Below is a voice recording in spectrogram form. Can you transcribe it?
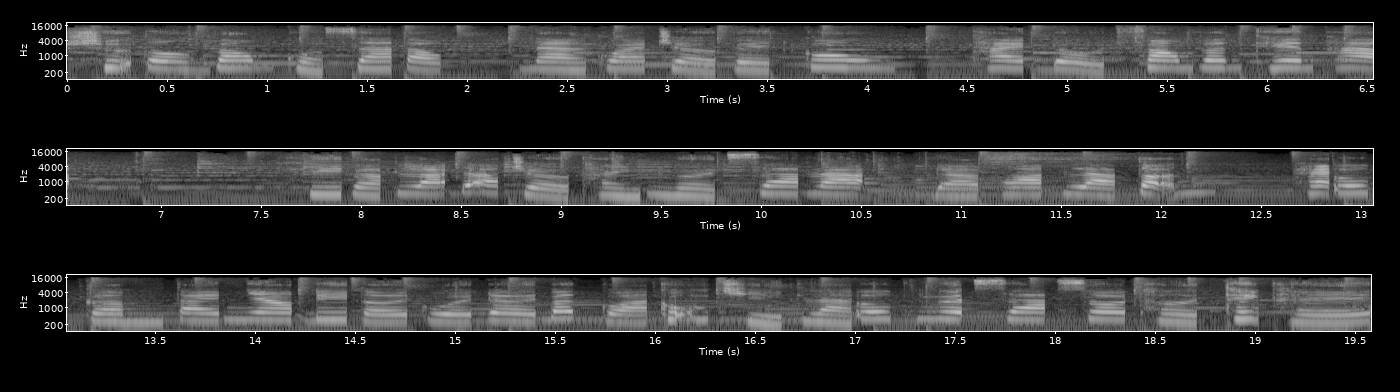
sự tồn vong của gia tộc nàng quay trở về cung, thay đổi phong vân thiên hạ. Khi gặp lại đã trở thành người xa lạ, đà hoa là tận, hẹn ước cầm tay nhau đi tới cuối đời bất quá cũng chỉ là ước nguyện xa xôi thời thịnh thế.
